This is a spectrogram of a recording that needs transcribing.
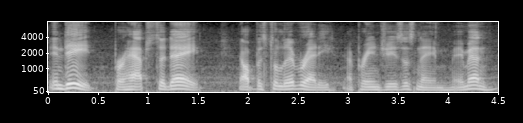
Indeed, perhaps today. Help us to live ready. I pray in Jesus' name. Amen.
